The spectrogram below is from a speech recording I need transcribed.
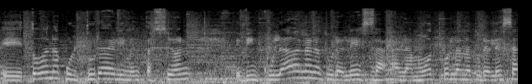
Eh, toda una cultura de alimentación vinculada a la naturaleza, al amor por la naturaleza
